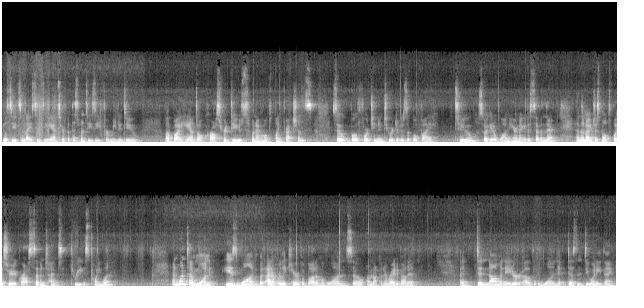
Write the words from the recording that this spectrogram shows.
You'll see it's a nice easy answer, but this one's easy for me to do uh, by hand. I'll cross reduce when I'm multiplying fractions. So both 14 and 2 are divisible by 2, so I get a 1 here and I get a 7 there. And then I just multiply straight across. 7 times 3 is 21. And 1 times 1 is 1, but I don't really care of a bottom of 1, so I'm not going to write about it. A denominator of 1 doesn't do anything.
